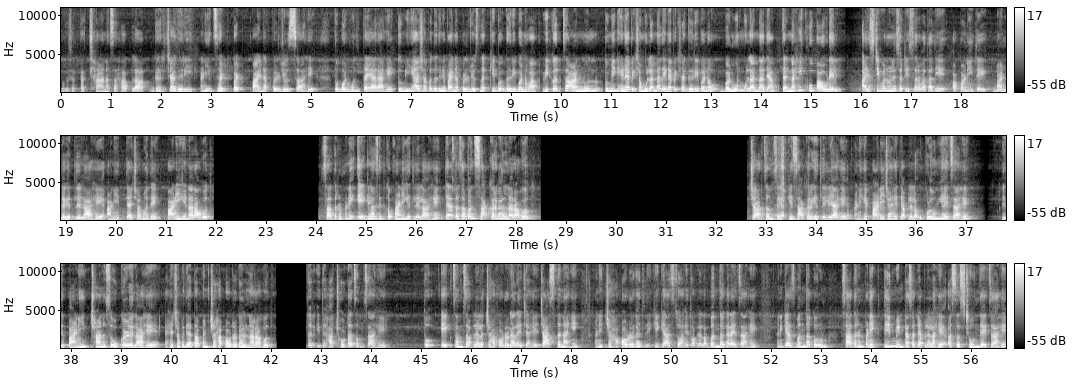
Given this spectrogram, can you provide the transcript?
बघू शकता छान असा हा आपला घरच्या घरी आणि झटपट पायनॅपल ज्यूस जो आहे तो बनवून तयार आहे. तुम्हीही अशा पद्धतीने पायनॅपल ज्यूस नक्की घरी बनवा. विकतचा आणून तुम्ही घेण्यापेक्षा मुलांना देण्यापेक्षा घरी बनव बनवून मुलांना द्या. त्यांनाही खूप आवडेल. आईस टी बनवण्यासाठी सर्वात आधी आपण इथे भांडं घेतलेलं आहे आणि त्याच्यामध्ये पाणी घेणार आहोत. साधारणपणे एक ग्लास इतकं पाणी घेतलेलं आहे. त्यातच आपण साखर घालणार आहोत. चार चमचे इतकी साखर घेतलेली आहे आणि हे पाणी जे आहे ते आपल्याला उकळून घ्यायचं आहे. इथे पाणी छान असं उकळलेलं आहे. ह्याच्यामध्ये आता आपण चहा पावडर घालणार आहोत. तर इथे हा छोटा चमचा आहे. तो एक चमचा आपल्याला चहा पावडर घालायची आहे. जास्त नाही. आणि चहा पावडर घातली की गॅस जो आहे तो आपल्याला बंद करायचा आहे. आणि गॅस बंद करून साधारणपणे एक तीन मिनटासाठी आपल्याला हे असंच ठेवून द्यायचं आहे.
